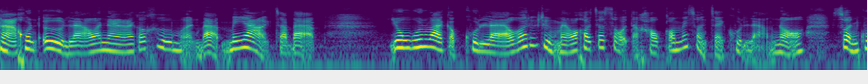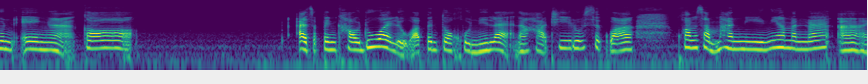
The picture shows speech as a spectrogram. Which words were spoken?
หาคนอื่นแล้วนะ ก็คือเหมือนแบบไม่อยากจะแบบยุ่งวุ่นวายกับคุณแล้ว ก็ถึงแม้ว่าเขาจะโสดแต่เขาก็ไม่สนใจคุณแล้วเนาะส่วนคุณเองอะก็ อาจจะเป็นเขาด้วยหรือว่าเป็นตัวคุณนี่แหละนะคะ ที่รู้สึกว่าความสัมพันธ์นี้เนี่ยมันน่าอาย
